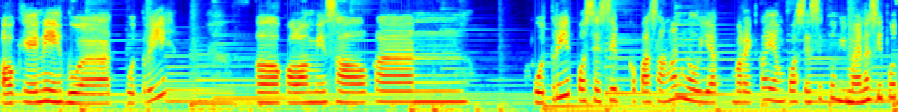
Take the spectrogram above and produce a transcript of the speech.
Oke nih buat Putri eh, kalau misalkan Putri posesif ke pasangan ngelihat mereka yang posesif tuh gimana sih Put?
